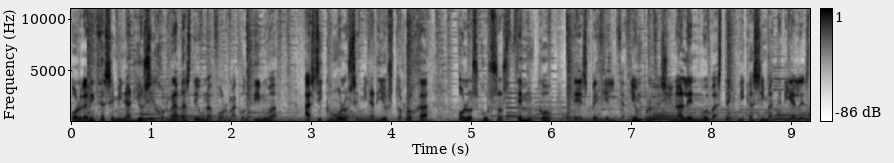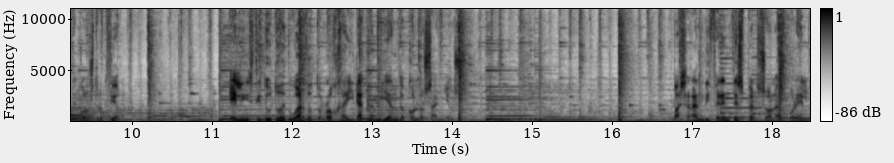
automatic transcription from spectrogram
organiza seminarios y jornadas de una forma continua, así como los seminarios Torroja o los cursos CEMCO de especialización profesional en nuevas técnicas y materiales de construcción. El Instituto Eduardo Torroja irá cambiando con los años. Pasarán diferentes personas por él,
